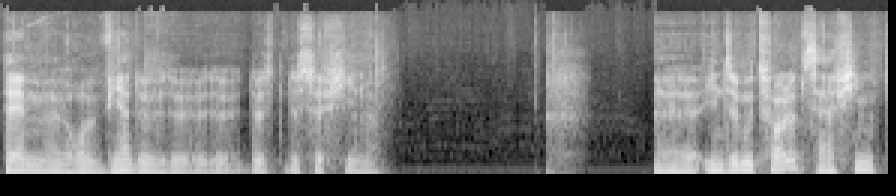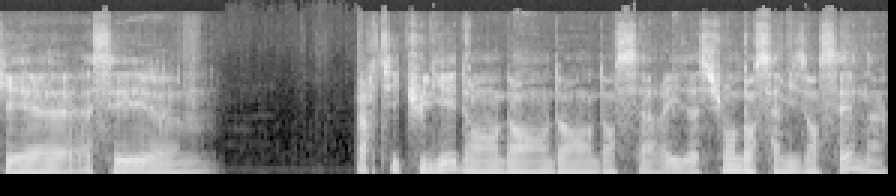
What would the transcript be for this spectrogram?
thème euh, revient de, ce film. In the Mood for Love, c'est un film qui est assez particulier dans, dans, sa réalisation, dans sa mise en scène.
